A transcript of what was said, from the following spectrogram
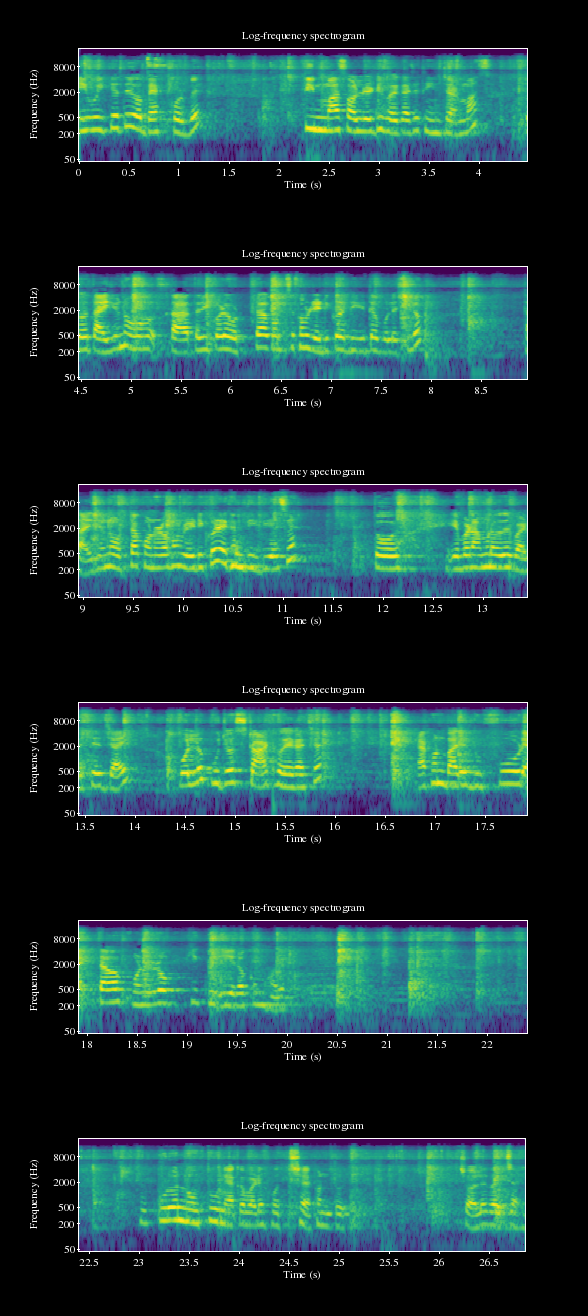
এই উইকেতেই ও ব্যাক করবে। তিন মাস অলরেডি হয়ে গেছে, তিন চার মাস। তো তাই জন্য ও তাড়াতাড়ি করে ওরটা কমসে কম রেডি করে দিয়ে দিতে বলেছিল। তাই জন্য ওরটা কোনো রকম রেডি করে এখানে দিয়ে দিয়েছে। তো এবার আমরা ওদের বাড়িতে যাই। বলল পুজো স্টার্ট হয়ে গেছে। এখন বাজে দুপুর একটা পনেরো কি কুড়ি, এরকম হবে। পুরো নতুন একেবারে হচ্ছে এখন তো। চলে এবার যাই।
